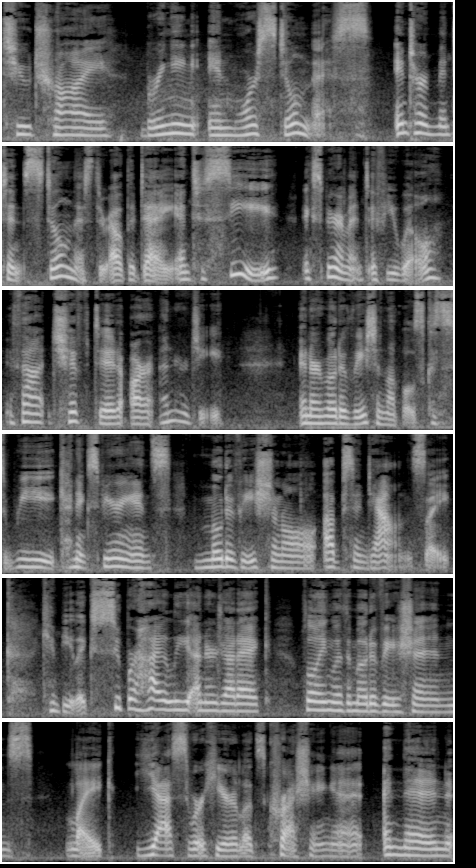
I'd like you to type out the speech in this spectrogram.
to try bringing in more stillness intermittent stillness throughout the day and to see, experiment, if you will, if that shifted our energy and our motivation levels because we can experience motivational ups and downs like can be like super highly energetic flowing with the motivations like yes we're here let's crushing it and then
